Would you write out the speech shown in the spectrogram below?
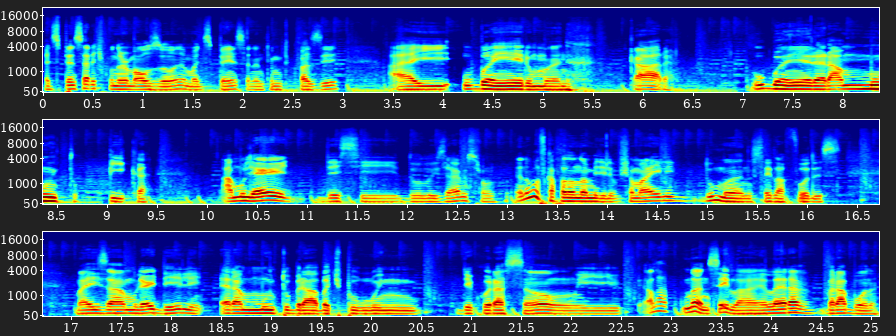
A dispensa era tipo normalzona, uma dispensa, né? não tem muito o que fazer. Aí o banheiro, mano, cara, o banheiro era muito pica. A mulher desse do Louis Armstrong. Eu não vou ficar falando o nome dele, vou chamar ele do mano, sei lá, foda-se. Mas a mulher dele era muito braba, tipo, em decoração e ela, mano, sei lá, ela era brabona.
